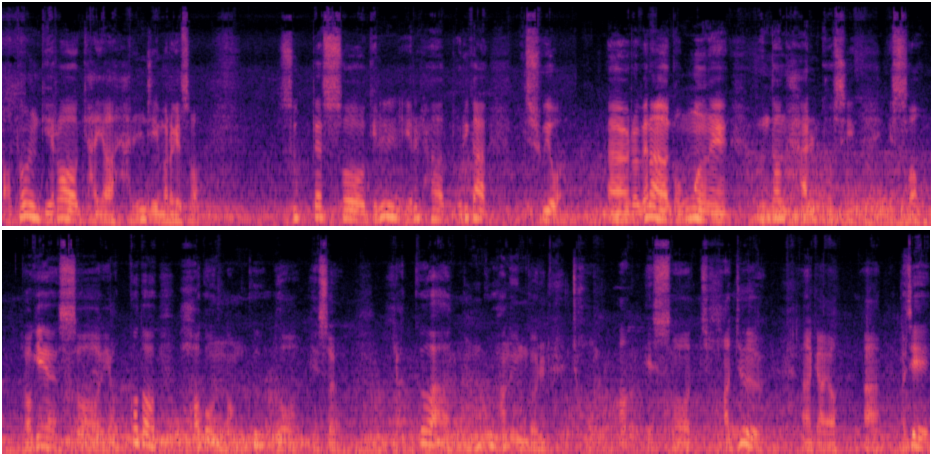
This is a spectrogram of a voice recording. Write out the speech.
어떤 길로 가야 하는지 모르겠어. 숲에서 길 잃어 우리가 주요. 아, 라베나 공원에 운동할 곳이 있어. 여기에서 야구도 하고 농구도 했어요. 야구와 농구하는 걸 좋아해서 자주 아, 가요. 아, 어제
